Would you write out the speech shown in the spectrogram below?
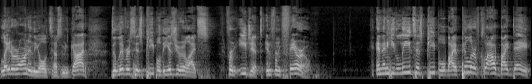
Later on in the Old Testament, God delivers his people, the Israelites, from Egypt and from Pharaoh. And then he leads his people by a pillar of cloud by day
